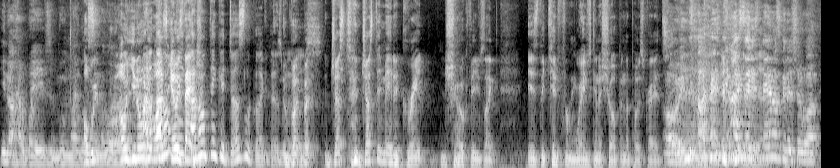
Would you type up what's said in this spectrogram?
you know how Waves and Moonlight look Oh, we, similar. oh, you know what I, it I was? don't It was think, that. I don't think it does look like those movies. but but Justin Justin made a great joke that he was like, "Is the kid from Waves going to show up in the post credits?" Oh, and I said is Thanos gonna show up.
